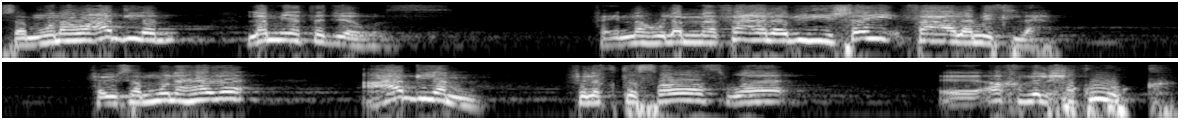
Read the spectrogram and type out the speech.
يسمونه عدلا لم يتجاوز. فإنه لما فعل به شيء فعل مثله. فيسمون هذا عدلا في الاقتصاص وأخذ الحقوق.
